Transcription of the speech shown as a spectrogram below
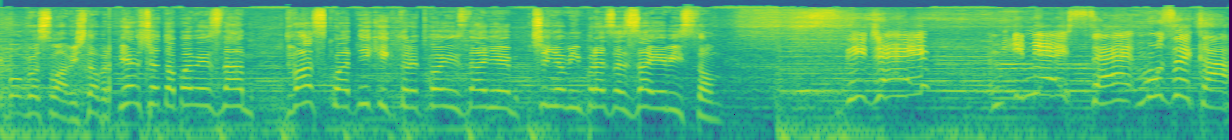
I błogosławisz. Dobra. Pierwsze to powiedz nam dwa składniki, które twoim zdaniem czynią imprezę zajebistą. DJ i miejsce, muzyka.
